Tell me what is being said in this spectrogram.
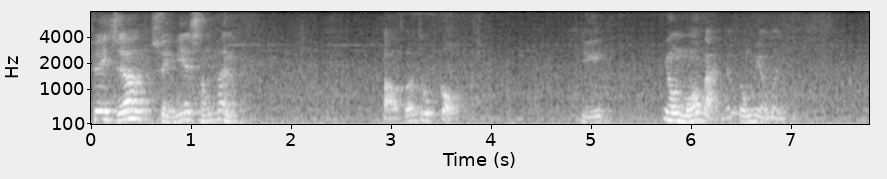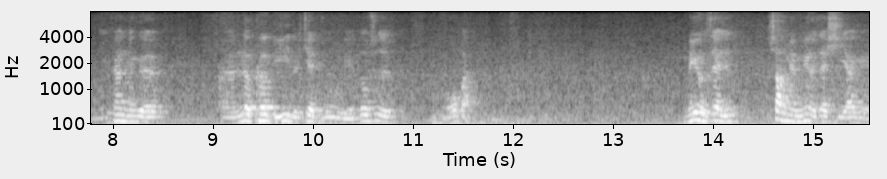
所以只要水泥的成分饱和度够，你用模板的都没有问题。你看那个呃乐科比翼的建筑物也都是模板，没有在上面没有在吸压给。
